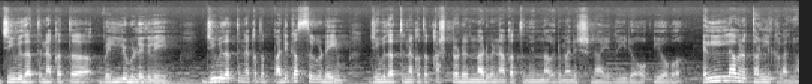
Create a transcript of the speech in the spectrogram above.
ജീവിതത്തിനകത്ത് വെല്ലുവിളികളെയും ജീവിതത്തിനകത്ത് പരികസുകളുടെയും ജീവിതത്തിനകത്ത് കഷ്ടയുടെ നടുവിനകത്ത് നിന്ന ഒരു മനുഷ്യനായിരുന്നു ഈ യോബ്. എല്ലാവരും തള്ളിക്കളഞ്ഞു.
